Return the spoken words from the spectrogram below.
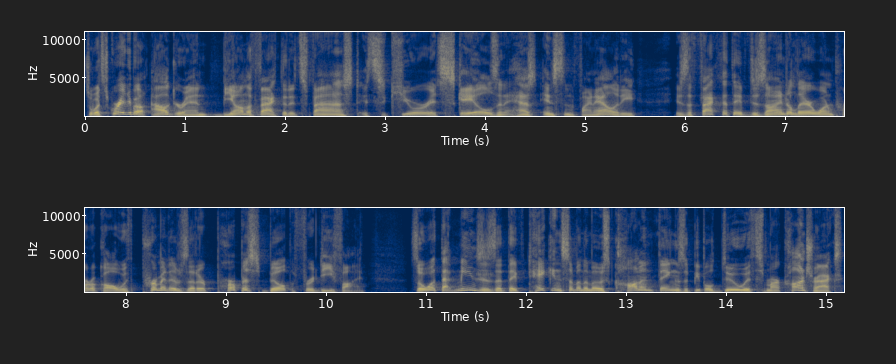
So, what's great about Algorand, beyond the fact that it's fast, it's secure, it scales, and it has instant finality, is the fact that they've designed a layer 1 protocol with primitives that are purpose built for DeFi. So, what that means is that they've taken some of the most common things that people do with smart contracts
